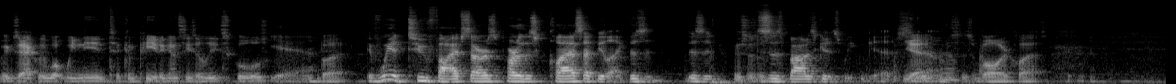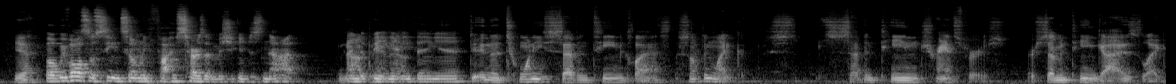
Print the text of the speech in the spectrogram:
exactly what we need to compete against these elite schools. Yeah. But If we had two five stars a part of this class, I'd be like, this is this is this this is is about as good as we can get. you yeah, know? this is a baller class. Yeah, But we've also seen so many five stars at Michigan just not, not end up being out. anything. Yeah. in the 2017 class, something like 17 transfers or 17 guys like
